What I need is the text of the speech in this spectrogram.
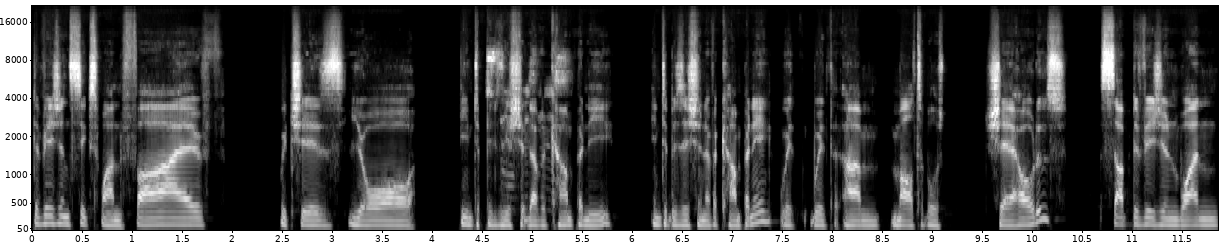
Division Six One Five, which is your interposition of a company, interposition of a company with with um, multiple shareholders. Subdivision One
